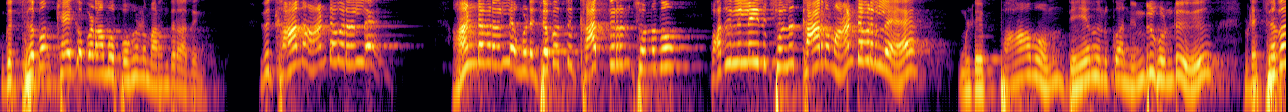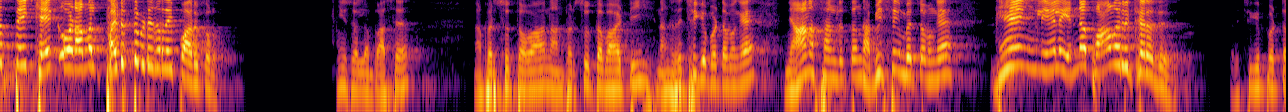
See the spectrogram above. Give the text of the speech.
உங்கள் ஜபம் கேட்கப்படாமல் போகணும் மறந்துடாதுங்க இது காண ஆண்டவர் அல்ல. ஆண்டவர் அல்ல. உங்களுடைய ஜபத்து காத்திரன்னு சொன்னதும் பதில் இல்லைன்னு சொல்லு காரணம் ஆண்டவர் அல்ல. உங்களுடைய பாவம் தேவனுக்கு நின்று கொண்டு உங்களுடைய ஜபத்தை கேட்க விடாமல் தடுத்து விடுகிறதை பார்க்கிறோம். நீ சொல்ல பாச நான் பரிசுத்தவா நான் பரிசுத்தவாட்டி நாங்கள் ரசிக்கப்பட்டவங்க ஞானஸ்தானம் அபிஷேகம் பெற்றவங்க. ஏன் மேல என்ன பாவம் இருக்கிறது? ரசிக்கப்பட்ட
